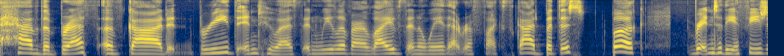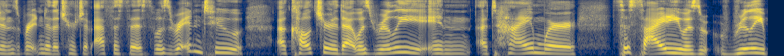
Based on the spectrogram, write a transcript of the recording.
have the breath of God breathed into us, and we live our lives in a way that reflects God. But this book written to the Ephesians, written to the church of Ephesus, was written to a culture that was really in a time where society was really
